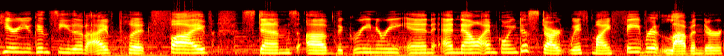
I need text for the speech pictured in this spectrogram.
Here you can see that I've put five stems of the greenery in and now I'm going to start with my favorite lavender.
